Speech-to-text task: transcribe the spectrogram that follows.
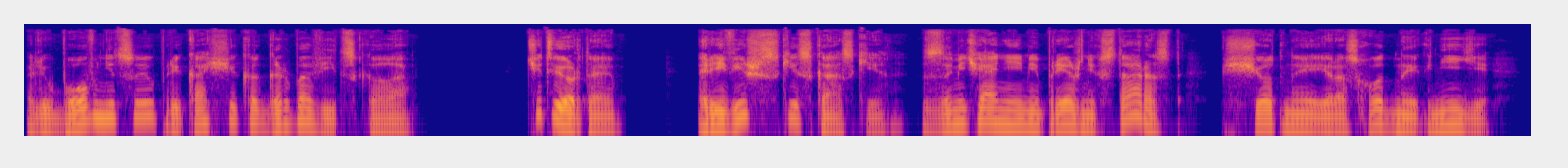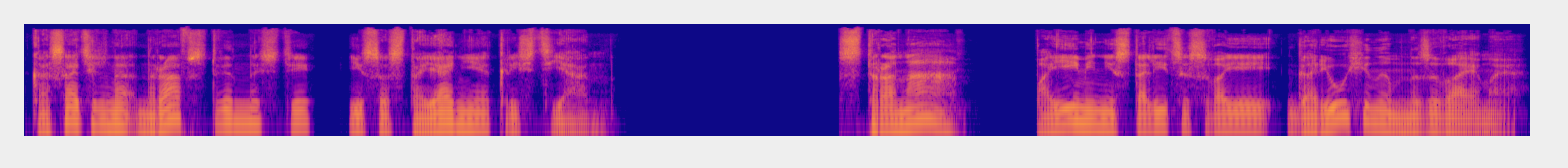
любовницею приказчика Горбовицкого. Четвертое. Ревишские сказки с замечаниями прежних старост, счетные и расходные книги касательно нравственности и состояния крестьян. Страна, по имени столицы своей Горюхиным называемая,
